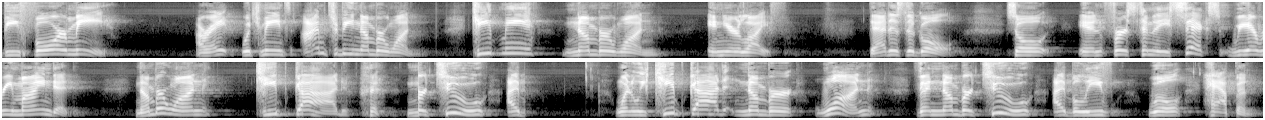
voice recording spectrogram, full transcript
before me. All right? Which means I'm to be number one. Keep me number one in your life. That is the goal. So in 1 Timothy 6, we are reminded number one, keep God. number two, I when we keep God number one, then number two, I believe, will happen.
